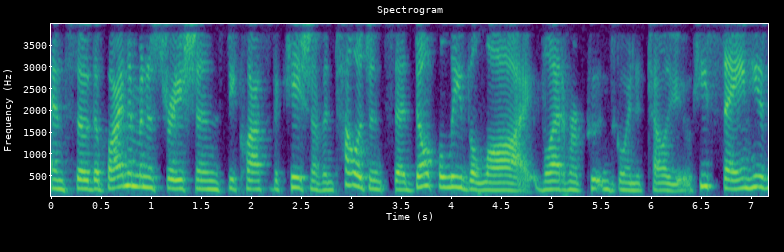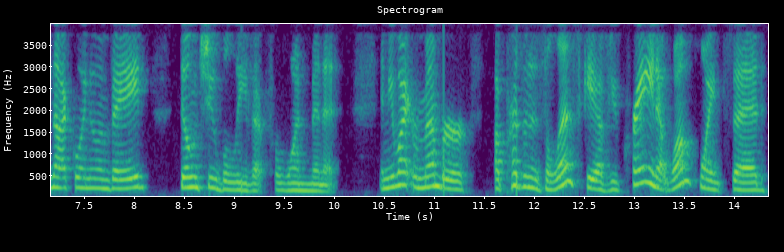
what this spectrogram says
And so the Biden administration's declassification of intelligence said, don't believe the lie Vladimir Putin's going to tell you. He's saying he's not going to invade. Don't you believe it for one minute. And you might remember uh, President Zelensky of Ukraine at one point said,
